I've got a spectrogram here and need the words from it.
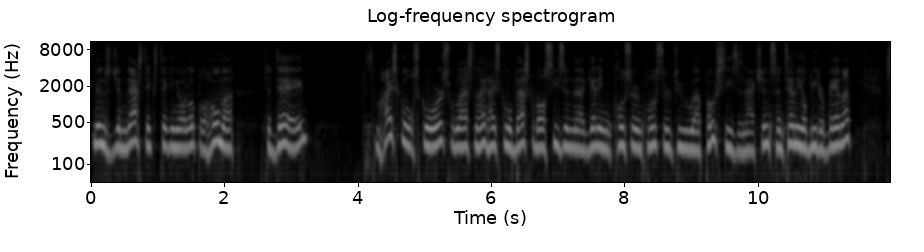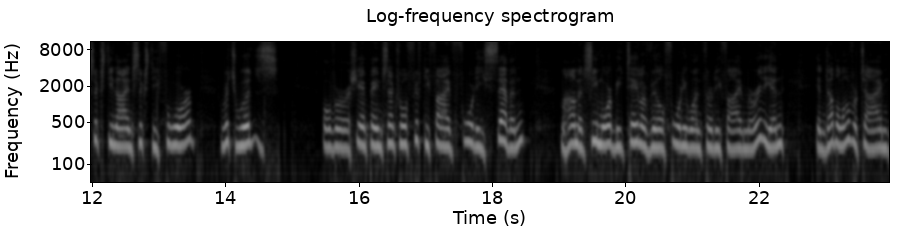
Men's gymnastics taking on Oklahoma today. Some high school scores from last night. High school basketball season uh, getting closer and closer to uh, postseason action. Centennial beat Urbana 69 64. Richwoods over Champaign Central 55 47. Mahomet Seymour beat Taylorville 41 35. Meridian in double overtime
